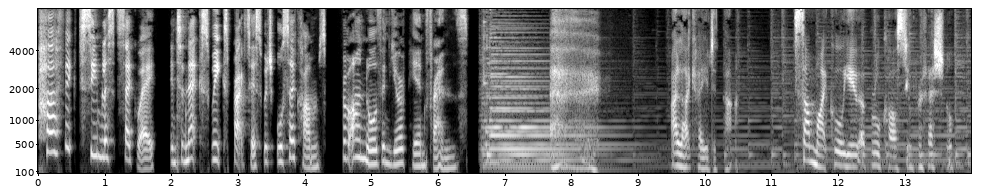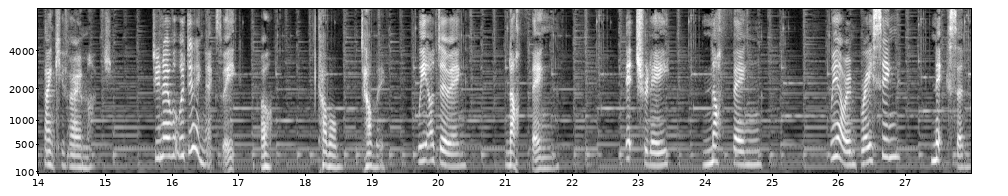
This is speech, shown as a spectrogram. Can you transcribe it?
perfect seamless segue into next week's practice, which also comes from our Northern European friends. Oh, I like how you did that. Some might call you a broadcasting professional. Thank you very much. Do you know what we're doing next week? Oh, Come on, tell me. we are doing nothing. Literally nothing. We are embracing Niksen,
